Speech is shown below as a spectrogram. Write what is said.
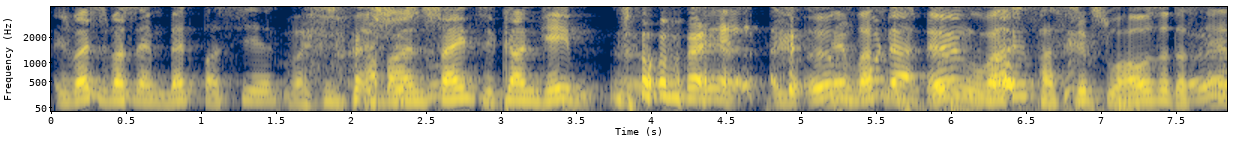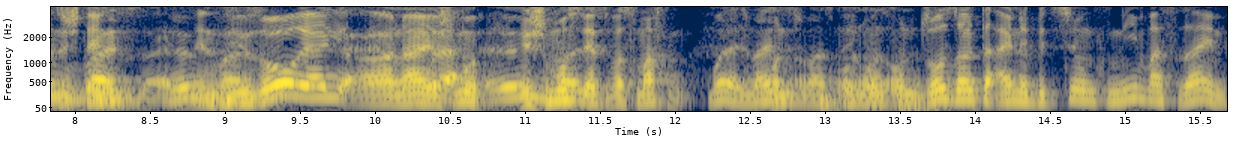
Ich weiß nicht, was im Bett passiert, Weißt du, aber verstehst du? anscheinend sie kann geben. So, Also irgendwas, Bruder, ist, irgendwas, irgendwas- passiert zu Hause, dass er sich denkt, irgendwas, wenn sie irgendwas. so reagiert, ah, nein, ich, Bruder, mu ich muss irgendwas. jetzt was machen. Bruder, ich weiß und, nicht, was und, und, irgendwas und so sollte eine Beziehung niemals sein,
